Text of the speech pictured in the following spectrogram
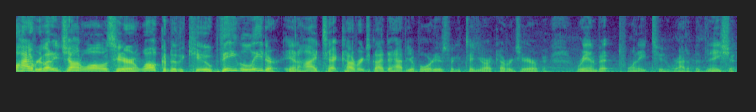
Well, hi everybody, John Walls here, and welcome to theCUBE, the leader in high-tech coverage. Glad to have you aboard as we continue our coverage here of reInvent 22. We're out at the Venetian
